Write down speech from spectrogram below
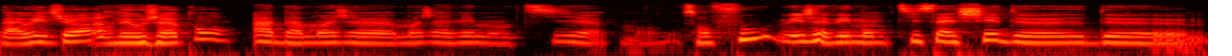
Bah oui, Tu vois on est au Japon. Ah bah moi je moi j'avais mon petit euh, bon, on s'en fout mais j'avais mon petit sachet de de,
